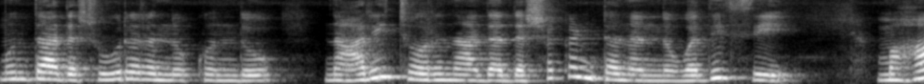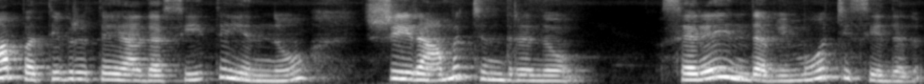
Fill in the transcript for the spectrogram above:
ಮುಂತಾದ ಶೂರರನ್ನು ಕೊಂದು ನಾರಿಚೋರನಾದ ದಶಕಂಠನನ್ನು ವಧಿಸಿ ಮಹಾಪತಿವ್ರತೆಯಾದ ಸೀತೆಯನ್ನು ಶ್ರೀರಾಮಚಂದ್ರನು ಸೆರೆಯಿಂದ ವಿಮೋಚಿಸಿದನು.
